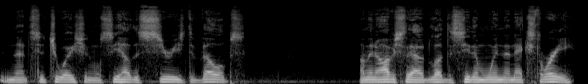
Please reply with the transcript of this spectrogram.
In that situation, we'll see how this series develops. I mean, obviously, I would love to see them win the next three.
